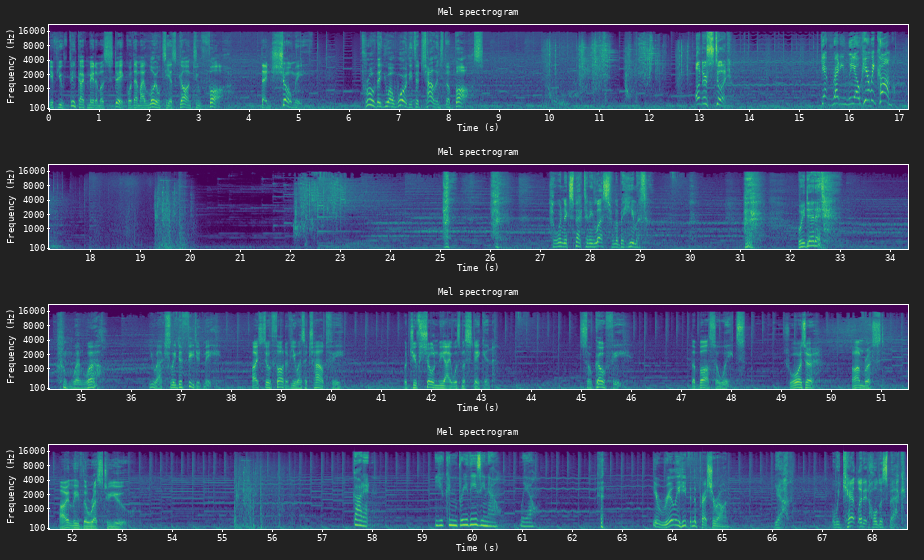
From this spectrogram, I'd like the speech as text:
If you think I've made a mistake or that my loyalty has gone too far, then show me. Prove that you are worthy to challenge the boss. Understood! Get ready, Leo. Here we come! I wouldn't expect any less from the behemoth. We did it! well, well. You actually defeated me. I still thought of you as a child, Fie. But you've shown me I was mistaken. So go, Fie. The boss awaits. Schwarzer, Armbrust, I leave the rest to you. Got it. You can breathe easy now, Leo. You're really heaping the pressure on. Yeah. But we can't let it hold us back.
